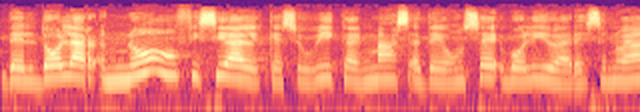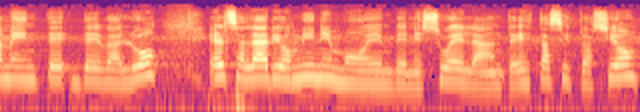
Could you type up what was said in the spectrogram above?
del dólar no oficial, que se ubica en más de 11 bolívares, nuevamente devaluó el salario mínimo en Venezuela. Ante esta situación,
